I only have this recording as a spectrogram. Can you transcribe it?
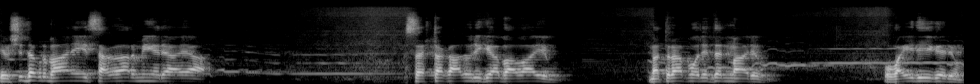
വിശുദ്ധ കുർബാനയിൽ സഹകർമ്മികരായ ശ്രേഷ്ഠ കാതോലിക്ക ബാവായും മെത്രാപോലിത്തന്മാരും വൈദികരും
